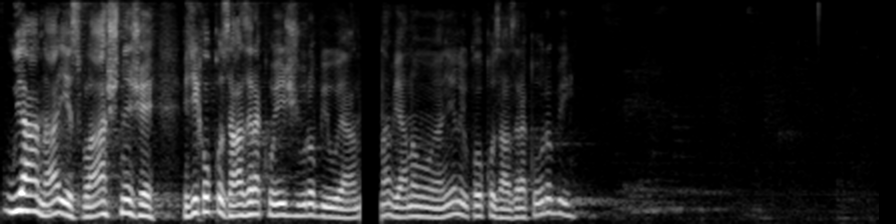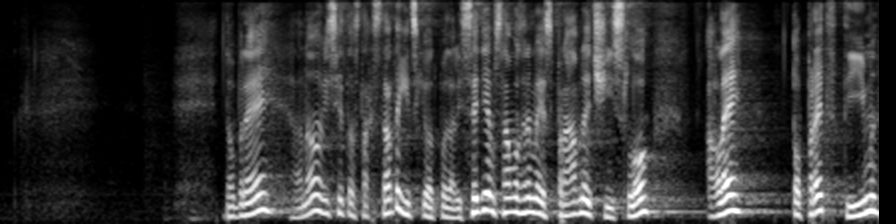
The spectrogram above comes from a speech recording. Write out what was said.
U Jána je zvláštne, že viete, koľko zázrakov Ježiš urobí u Jána? V Jánovom Janeliu koľko zázrakov urobí? Dobre, áno, vy ste to tak strategicky odpovedali. Sedem samozrejme je správne číslo, ale to predtým e,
